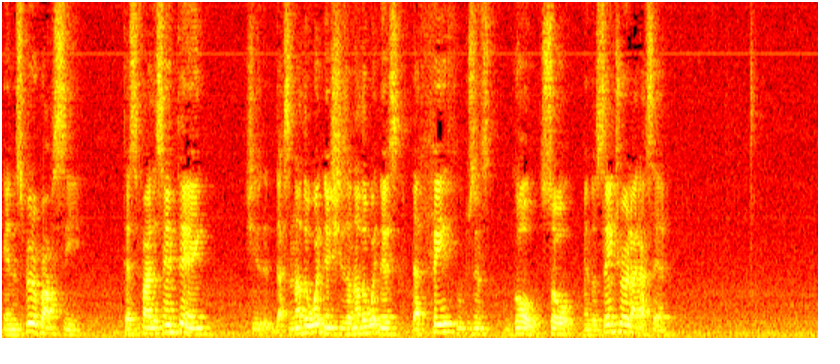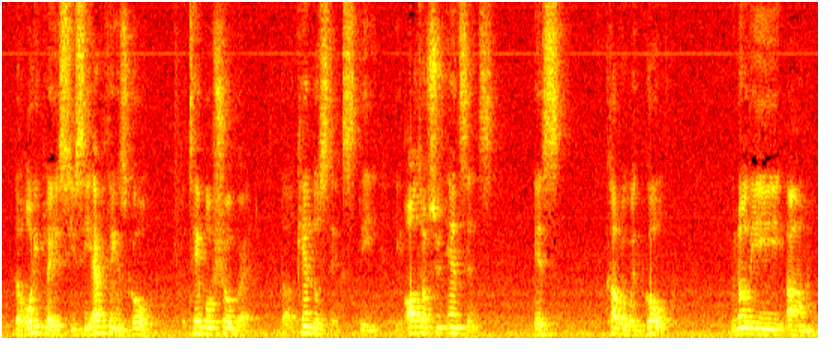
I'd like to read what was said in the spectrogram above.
and the spirit of prophecy testify the same thing. She, that's another witness. She's another witness that faith represents gold. So in the sanctuary, like I said, the holy place, you see everything is gold. The table of showbread, the candlesticks, the, the altar of sweet incense is covered with gold. We know the um,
